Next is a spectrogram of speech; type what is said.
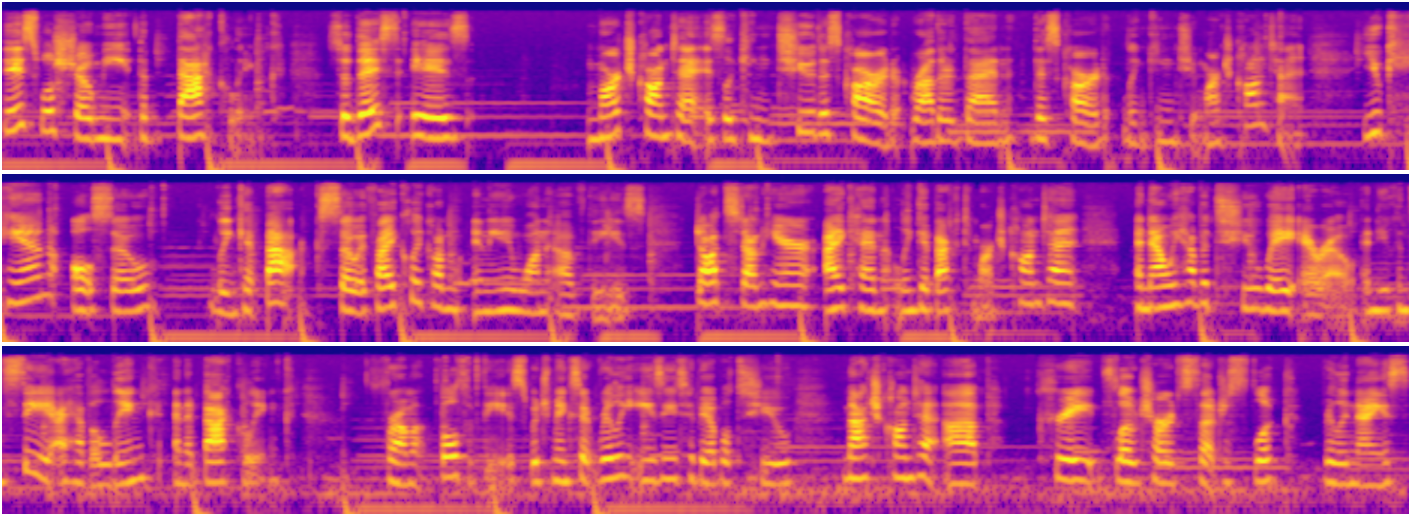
this will show me the backlink. So this is March content is linking to this card rather than this card linking to March content. You can also link it back. So if I click on any one of these dots down here, I can link it back to March content. And now we have a two-way arrow and you can see I have a link and a backlink from both of these, which makes it really easy to be able to match content up, create flowcharts that just look really nice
